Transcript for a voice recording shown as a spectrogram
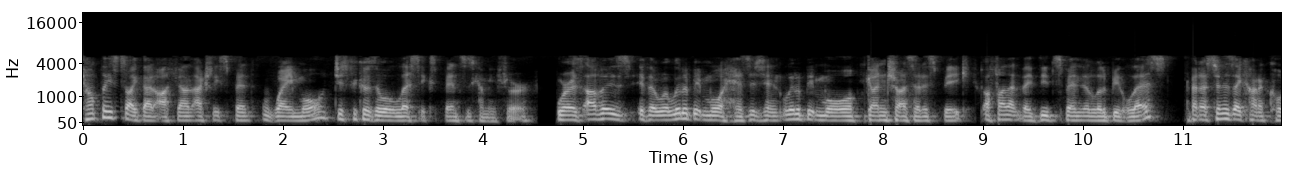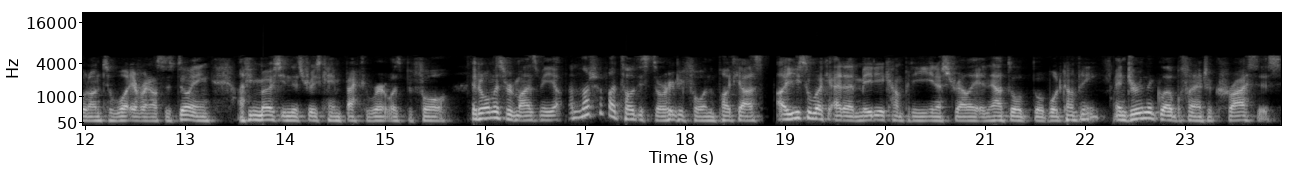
companies like that I found actually spent way more just because there were less expenses coming through. Whereas others, if they were a little bit more hesitant, a little bit more gun shy, so to speak, I find that they did spend a little bit less. But as soon as they kind of caught on to what everyone else was doing, I think most industries came back to where it was before. It almost reminds me, I'm not sure if I told this story before in the podcast. I used to work at a media company in Australia, an outdoor billboard company. And during the global financial crisis,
